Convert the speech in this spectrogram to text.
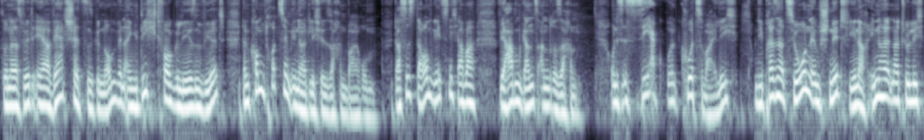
sondern das wird eher wertschätzend genommen. Wenn ein Gedicht vorgelesen wird, dann kommen trotzdem inhaltliche Sachen bei rum. Das ist, darum geht's nicht, aber wir haben ganz andere Sachen. Und es ist sehr kurzweilig. Und die Präsentationen im Schnitt, je nach Inhalt natürlich,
